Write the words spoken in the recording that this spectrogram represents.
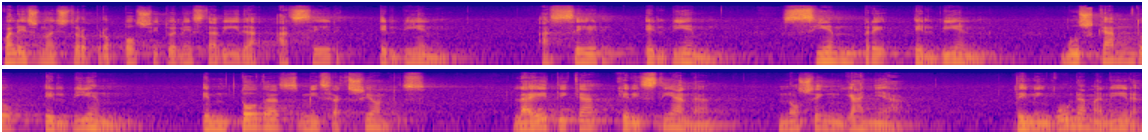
¿Cuál es nuestro propósito en esta vida? Hacer el bien, hacer el bien, siempre el bien, buscando el bien en todas mis acciones. La ética cristiana no se engaña de ninguna manera.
